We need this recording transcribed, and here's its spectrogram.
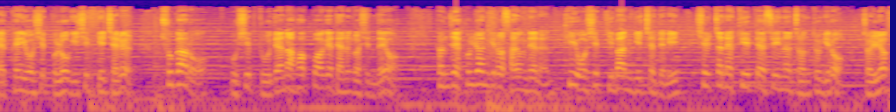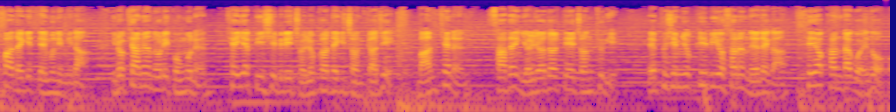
FA-50 블록 20 기체를 추가로 92대나 확보하게 되는 것인데요. 현재 훈련기로 사용되는 T-50 기반 기체들이 실전에 투입될 수 있는 전투기로 전력화되기 때문입니다. 이렇게 하면 우리 공군은 KF-21이 전력화되기 전까지 많게는 418대의 전투기, F-16 PBO 34대가 퇴역한다고 해도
